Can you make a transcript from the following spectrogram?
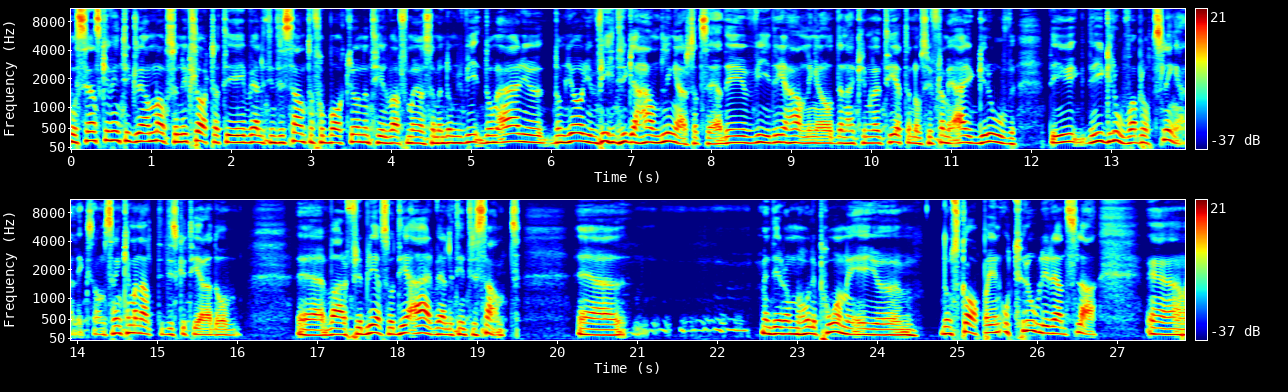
Och sen ska vi inte glömma också, det är klart att det är väldigt intressant att få bakgrunden till varför man gör så, men de, de, är ju, de gör ju vidriga handlingar så att säga. Det är ju vidriga handlingar och den här kriminaliteten de sysslar med är ju grov. Det är ju, det är ju grova brottslingar liksom. Sen kan man alltid diskutera då eh, varför det blev så. Det är väldigt intressant. Eh, men det de håller på med är ju, de skapar ju en otrolig rädsla. Eh,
